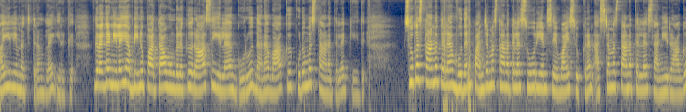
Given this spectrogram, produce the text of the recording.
ஆயில்யம் நட்சத்திரங்களை இருக்குது கிரக நிலை அப்படின்னு பார்த்தா உங்களுக்கு ராசியில் குரு தன வாக்கு குடும்பஸ்தானத்தில் கேது. சுகஸ்தானத்தில் புதன் பஞ்சமஸ்தானத்தில் சூரியன் செவ்வாய் சுக்கரன் அஷ்டமஸ்தானத்தில் சனி ராகு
